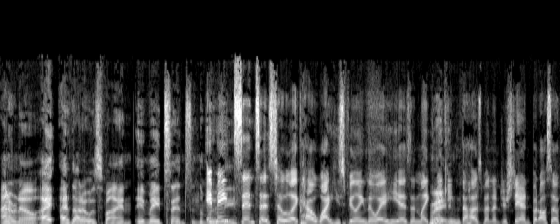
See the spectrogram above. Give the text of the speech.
I don't know. I I thought it was fine. It made sense in the movie. It made sense as to like how why he's feeling the way he is and like Right. making the husband understand, but also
